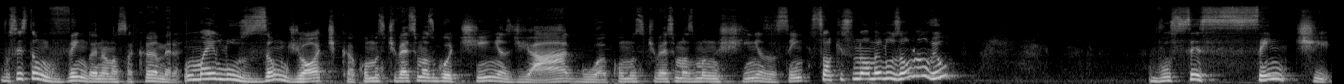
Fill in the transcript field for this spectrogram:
vocês estão vendo aí na nossa câmera, uma ilusão de ótica, como se tivesse umas gotinhas de água, como se tivesse umas manchinhas assim. Só que isso não é uma ilusão não, viu? Você sente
